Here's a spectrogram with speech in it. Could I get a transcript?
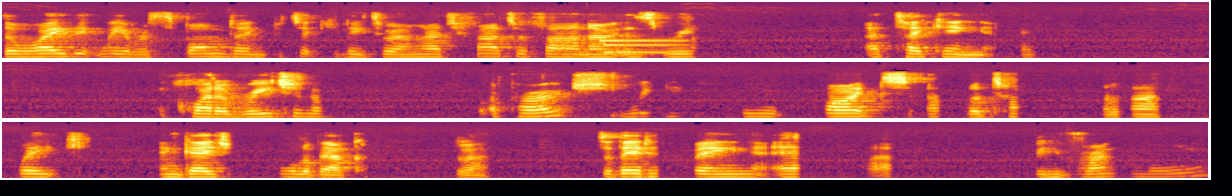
the way that we're responding, particularly to our Ngāti Whātua whānau, is really uh, taking a, quite a regional approach. We quite a lot of time the last week engaging all of our customers. So that has been our, uh, we have run more.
